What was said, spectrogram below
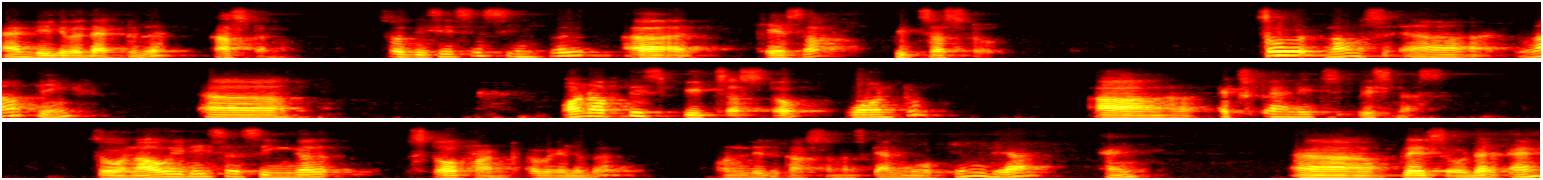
and deliver that to the customer. So this is a simple uh, case of pizza store. So now, uh, now think uh, one of these pizza store want to uh, expand its business. So now it is a single storefront available. Only the customers can walk in there and uh, place order and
